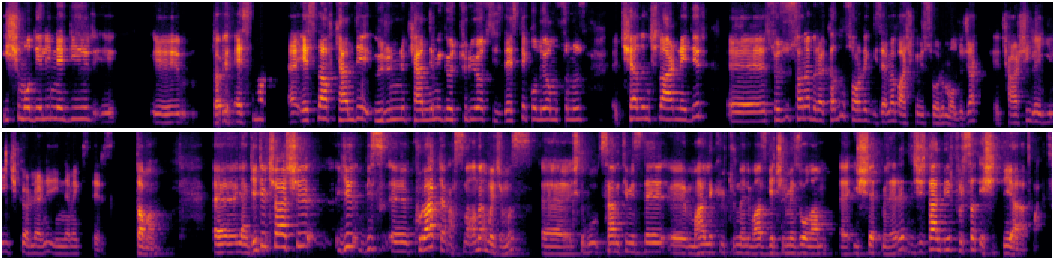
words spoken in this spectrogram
iş modeli nedir? E, e, Tabii. Esnaf e, esnaf kendi ürününü kendimi götürüyor. Siz destek oluyor musunuz? E, challenge'lar nedir? Ee, sözü sana bırakalım. Sonra Gizem'e başka bir sorum olacak. Çarşı ile ilgili içgörülerini dinlemek isteriz. Tamam. Ee, yani Getir Çarşı'yı biz e, kurarken aslında ana amacımız e, işte bu semtimizde e, mahalle kültürünün hani vazgeçilmezi olan e, işletmelere dijital bir fırsat eşitliği yaratmaktı.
